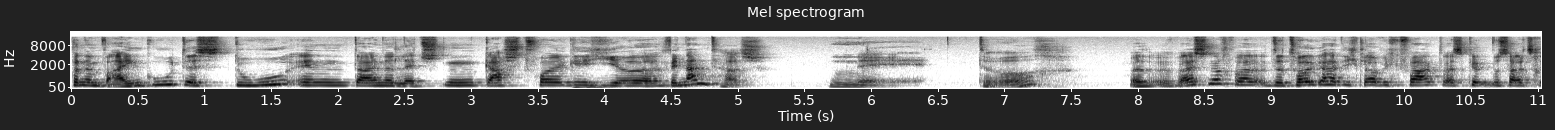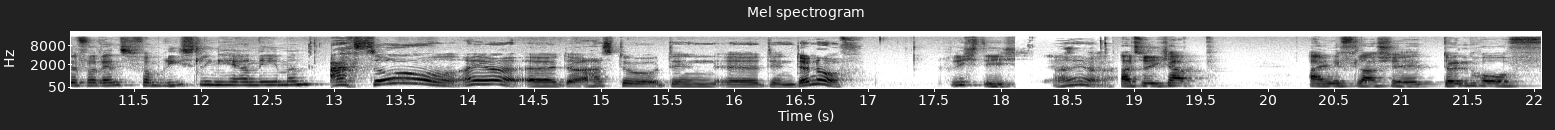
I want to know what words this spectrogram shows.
von einem Weingut, das du in deiner letzten Gastfolge hier benannt hast. Nee. Doch. Weißt du noch, der Tolga hatte ich, glaube ich, gefragt, was könnte man so als Referenz vom Riesling hernehmen? Ach so, ah ja, äh, da hast du den, äh, den Dönhoff. Richtig. Ah ja. Also ich habe eine Flasche Dönhoff,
